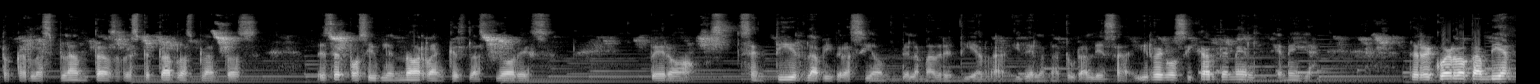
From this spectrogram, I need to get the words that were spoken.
tocar las plantas, respetar las plantas, de ser posible no arranques las flores, pero sentir la vibración de la madre tierra y de la naturaleza y regocijarte en él, en ella. Te recuerdo también,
